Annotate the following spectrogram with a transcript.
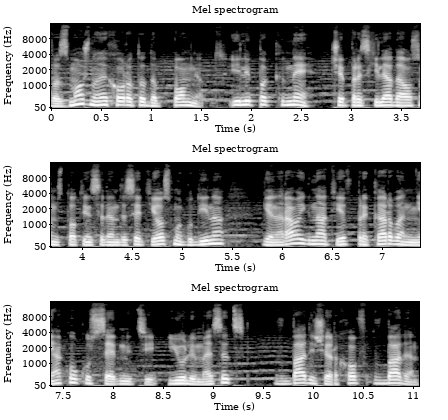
Възможно е хората да помнят, или пък не, че през 1878 година генерал Игнатиев прекарва няколко седмици, юли месец, в Бадишерхов в Баден.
